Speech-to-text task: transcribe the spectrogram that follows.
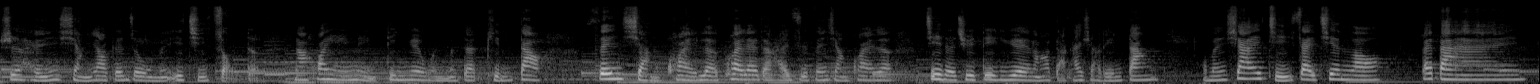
是很想要跟着我们一起走的，那欢迎你订阅我们的频道，分享快乐，快乐的孩子分享快乐，记得去订阅，然后打开小铃铛。我们下一集再见喽，拜拜。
